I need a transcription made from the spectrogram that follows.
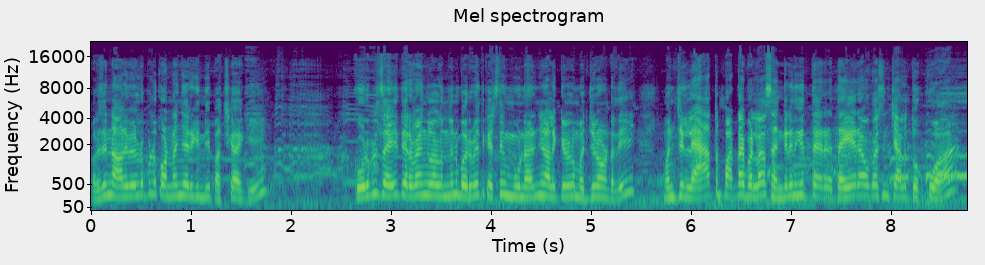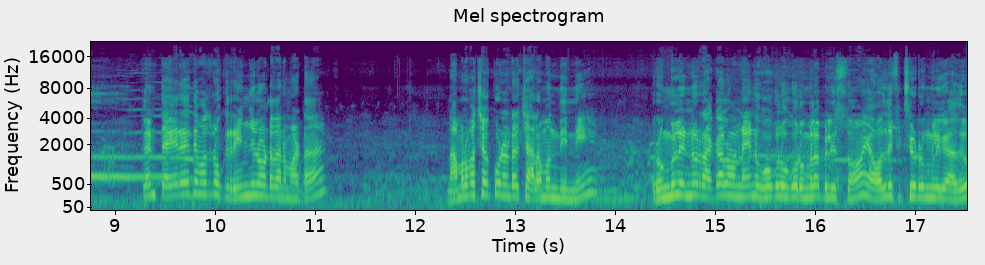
ప్రజెంట్ నాలుగు వేల రూపాయలు కొనడం జరిగింది పచ్చకాకి కోడిపిల్ల సైజ్ ఇరవై కిలోలు ఉందని బరువు అయితే ఖచ్చితంగా మూడు నుంచి నాలుగు కిలోల మధ్యలో ఉంటుంది. మంచి లేత పట్ట పిల్ల సంక్రాంతికి తయారయ్యే అవకాశం చాలా తక్కువ. కానీ తయారైతే మాత్రం ఒక రేంజ్లో ఉంటుంది అనమాట నమ్మల కూడా అంటారు చాలామంది దీన్ని. రంగులు ఎన్నో రకాలు ఉన్నాయి ఒక్కొక్కరు ఒక రంగులో పిలుస్తాం. ఎవరిది ఫిక్స్డ్ రంగులు కాదు.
